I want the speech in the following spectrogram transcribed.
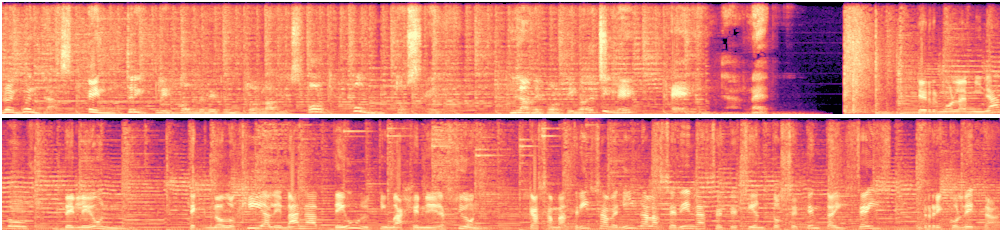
lo encuentras en www.radiosport.cl. La Deportiva de Chile en Internet. Termolaminados de León. Tecnología alemana de última generación. Casa Matriz, Avenida La Serena 776, Recoleta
